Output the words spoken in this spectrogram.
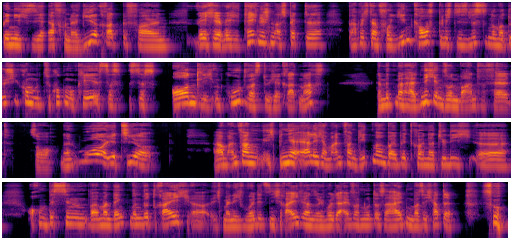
Bin ich sehr von der Gier gerade befallen? Welche, welche technischen Aspekte habe ich dann vor jedem Kauf, bin ich diese Liste nochmal durchgekommen, um zu gucken, okay, ist das, ist das ordentlich und gut, was du hier gerade machst? Damit man halt nicht in so einen Wahn verfällt. So, ne, oh, jetzt hier am Anfang, ich bin ja ehrlich, am Anfang geht man bei Bitcoin natürlich äh, auch ein bisschen, weil man denkt, man wird reich. Äh, ich meine, ich wollte jetzt nicht reich werden, sondern ich wollte einfach nur das erhalten, was ich hatte. so.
